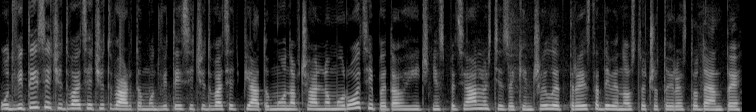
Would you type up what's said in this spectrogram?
У 2024-2025 навчальному році педагогічні спеціальності закінчили 394 студенти.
